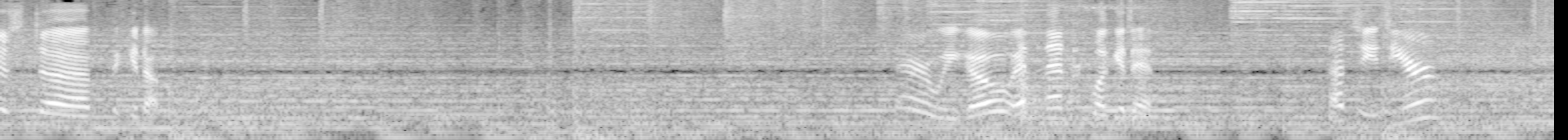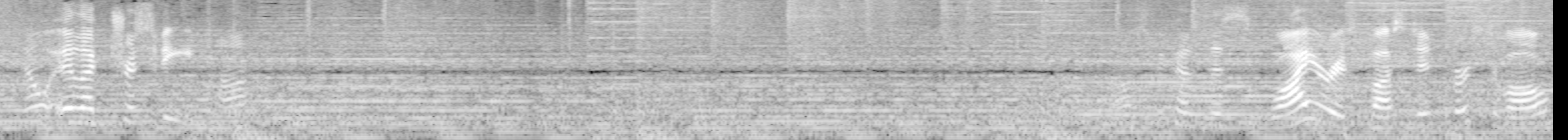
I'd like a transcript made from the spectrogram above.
Just uh, pick it up. There we go, and then plug it in. That's easier. No electricity, huh? Well, it's because this wire is busted, first of all.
